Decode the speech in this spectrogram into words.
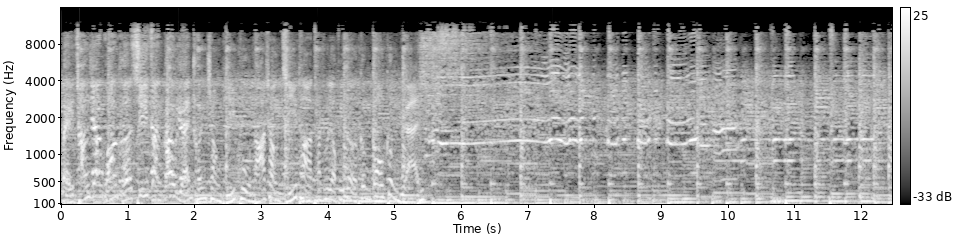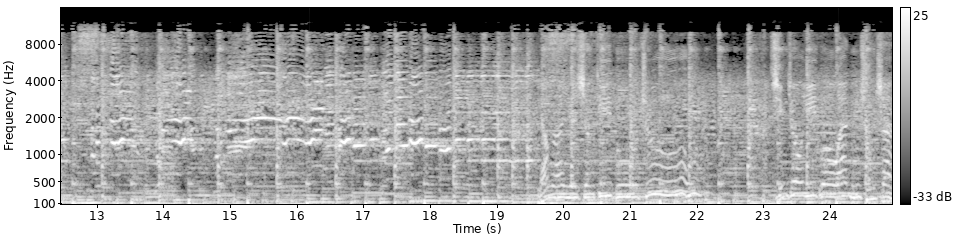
北、长江、黄河、西藏高原，穿上皮裤，拿上吉他，他说要飞得更高更远。人生提不住，轻舟已过万重山。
